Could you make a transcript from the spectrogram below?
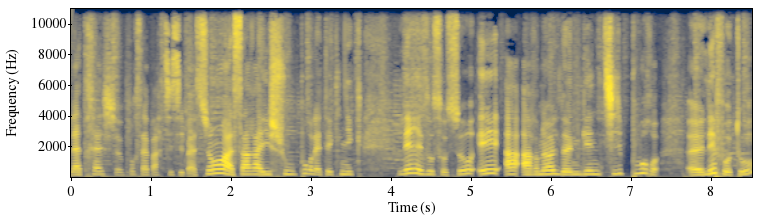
Latrèche pour sa participation, à Sarah Ichou pour la technique, les réseaux sociaux et à Arnold Ngenti pour euh, les photos.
